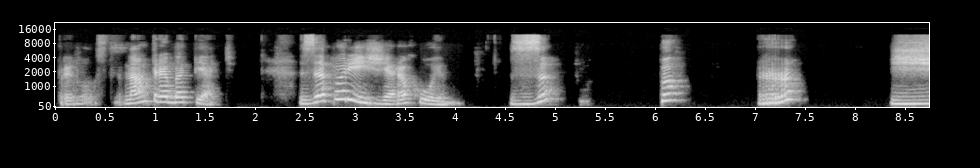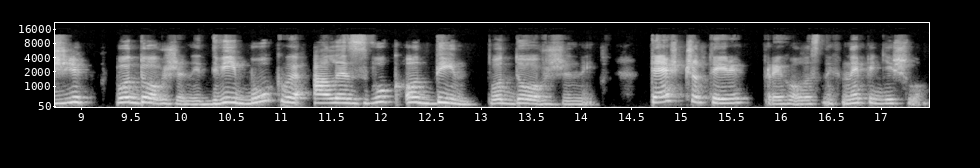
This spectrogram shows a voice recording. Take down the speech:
приголосних. Нам треба п'ять. Запоріжжя рахуємо. З, П, Р, Ж. Подовжений. Дві букви, але звук один подовжений. Теж чотири приголосних не підійшло.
